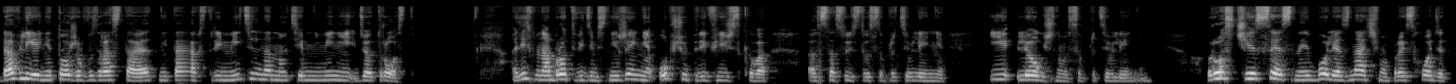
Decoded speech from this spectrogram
Давление тоже возрастает, не так стремительно, но тем не менее идет рост. А здесь мы, наоборот, видим снижение общего периферического э, сосудистого сопротивления и легочного сопротивления. Рост ЧСС наиболее значимо происходит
